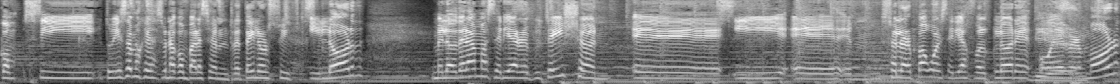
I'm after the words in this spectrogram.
Com- si tuviésemos que hacer una comparación entre Taylor Swift y Lord, melodrama sería Reputation eh, y eh, em, Solar Power sería Folklore o. Evermore.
